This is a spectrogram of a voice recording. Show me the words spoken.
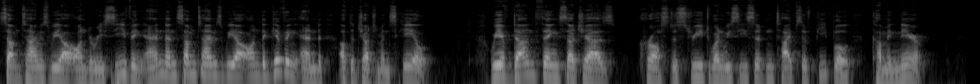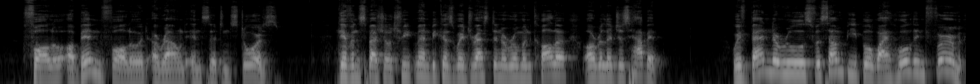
Sometimes we are on the receiving end, and sometimes we are on the giving end of the judgment scale. We have done things such as cross the street when we see certain types of people coming near, follow or been followed around in certain stores, given special treatment because we're dressed in a Roman collar or religious habit. We've bent the rules for some people while holding firm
